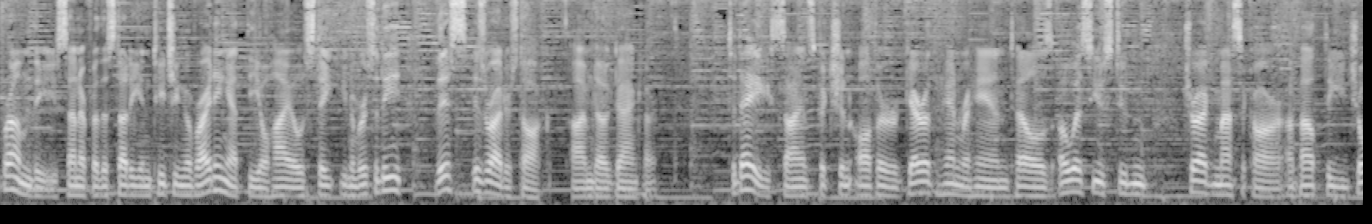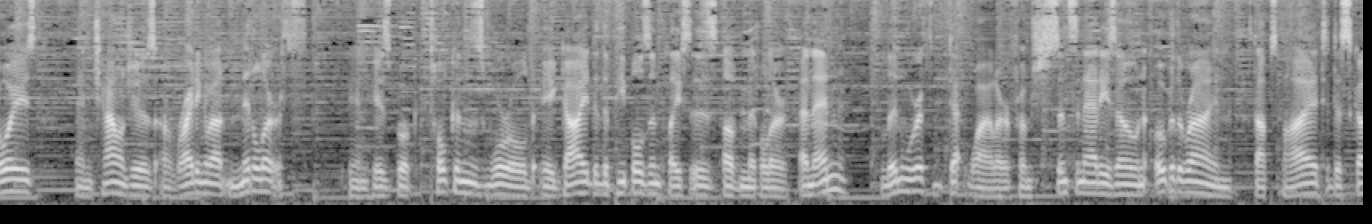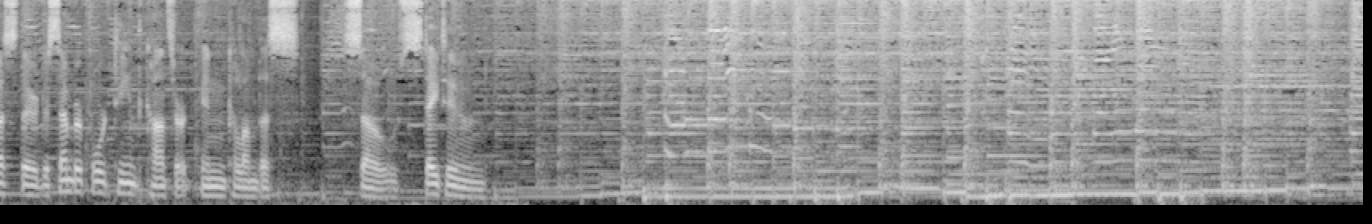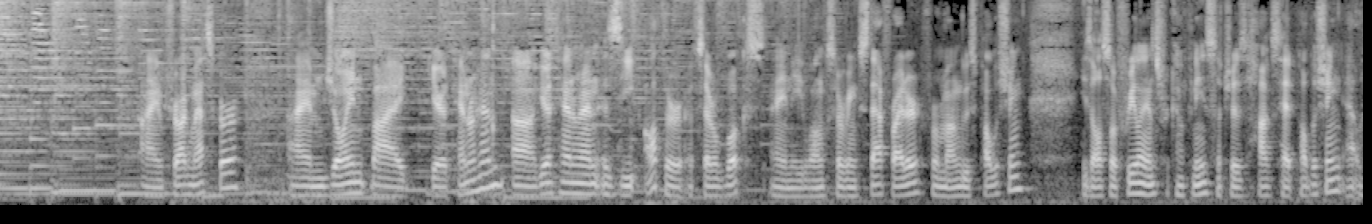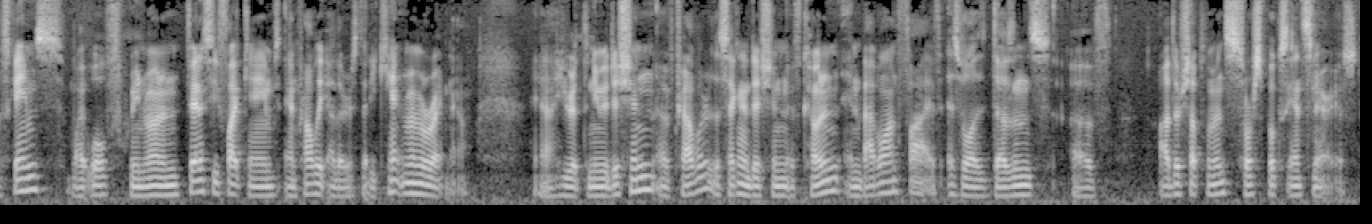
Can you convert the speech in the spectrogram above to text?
From the Center for the Study and Teaching of Writing at The Ohio State University, this is Writer's Talk. I'm Doug Dangler. Today, science fiction author Gareth Hanrahan tells OSU student Chirag Masekar about the joys and challenges of writing about Middle Earth in his book Tolkien's World, A Guide to the Peoples and Places of Middle Earth. And then Linford Detweiler from Cincinnati's own Over the Rhine stops by to discuss their December 14th concert in Columbus. So stay tuned. I'm Chirag Masekar. I am joined by Gareth Hanrahan. Uh, Gareth Hanrahan is the author of several books and a long-serving staff writer for Mongoose Publishing. He's also freelance for companies such as Hogshead Publishing, Atlas Games, White Wolf, Green Ronin, Fantasy Flight Games, and probably others that he can't remember right now. Uh, he wrote the new edition of Traveller, the second edition of Conan, and Babylon 5, as well as dozens of other supplements, source books, and scenarios.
